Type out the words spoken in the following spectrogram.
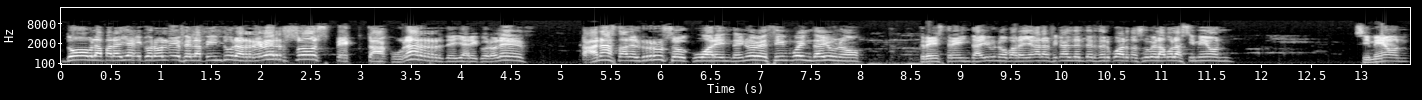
Dobla para Yari Korolev en la pintura. Reverso espectacular de Yari Korolev. Canasta del ruso. 49-51. 3.31 para llegar al final del tercer cuarto. Sube la bola Simeón. Simeón.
